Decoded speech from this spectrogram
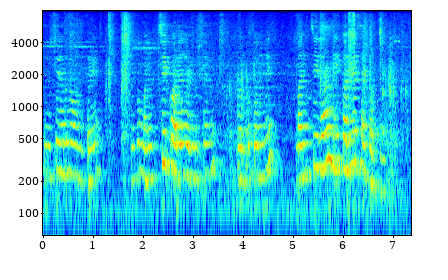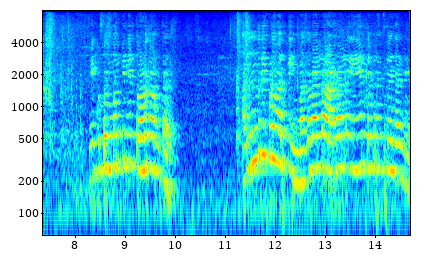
సిన్సియర్గా ఉంటే మీకు మంచి కాలేజ్ అడ్మిషన్ దొరుకుతుంది. మంచిగా మీ కెరియర్ సెట్ అవుతుంది. మీ కుటుంబంకి మీరు తోడుగా ఉంటారు. అందరూ ఇప్పుడు వర్కింగ్ మగవాళ్ళు ఆడవాళ్ళు ఏం డిఫరెన్స్ లేదండి.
